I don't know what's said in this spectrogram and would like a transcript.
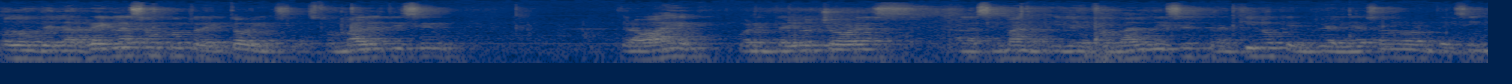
o donde las reglas son contradictorias. Las formales dicen trabaje 48 horas a la semana y la informal dice tranquilo que en realidad son 95.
